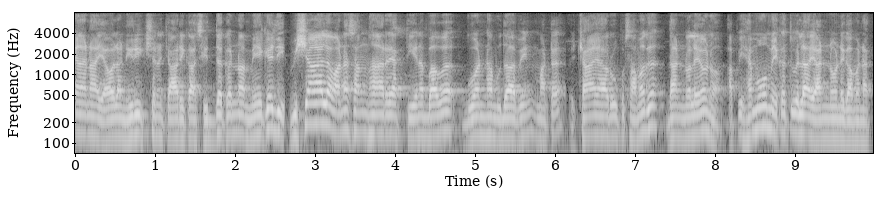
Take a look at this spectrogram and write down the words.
යානා යවලා නිරීක්ෂණ චාරිකා සිද්ධ කරනවා මේකෙදි විශාල වන සංහාරයක් තියෙන බව ගුවන් හමුදාවෙන් මට ඡායාරූප සමග දන්වල යවනවා. අපි හැමෝම එකතු වෙලා යන්න ඕනේ ගමනක්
